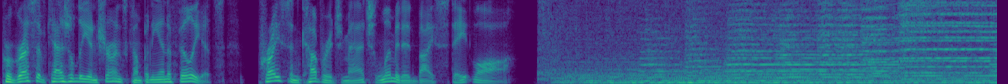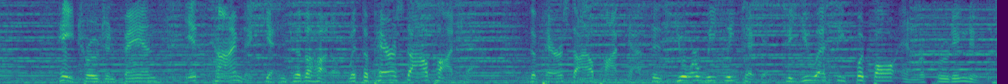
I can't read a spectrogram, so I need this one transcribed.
Progressive Casualty Insurance Company and Affiliates. Price and coverage match limited by state law. Hey, Trojan fans, it's time to get into the huddle with the Peristyle Podcast. The Peristyle Podcast is your weekly ticket to USC football and recruiting news.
